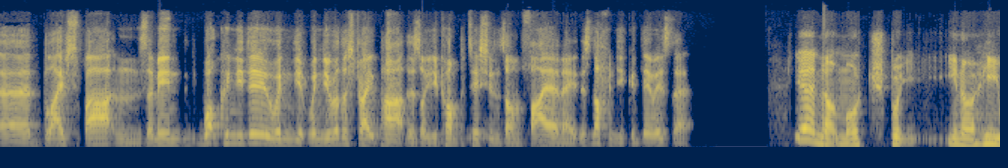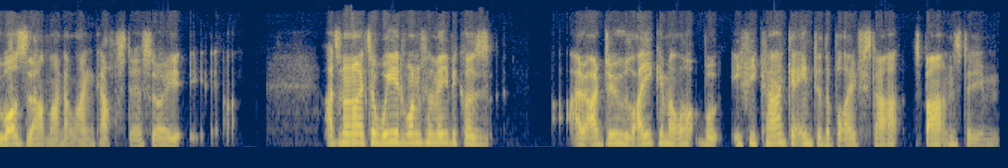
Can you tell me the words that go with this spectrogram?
uh, Blyth Spartans. I mean, what can you do when you, when your other strike partners or your competition's on fire, mate? There's nothing you can do, is there? Yeah, not much, but you know he was that man at Lancaster, so I don't know. It's a weird one for me because I, I do like him a lot, but if he can't get into the Blyth Start Spartans team,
